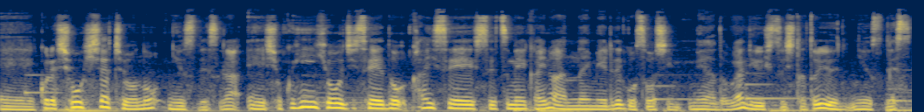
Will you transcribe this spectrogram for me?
えー、これ消費者庁のニュースですが、えー、食品表示制度改正説明会の案内メールでご送信メアドが流出したというニュースです、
